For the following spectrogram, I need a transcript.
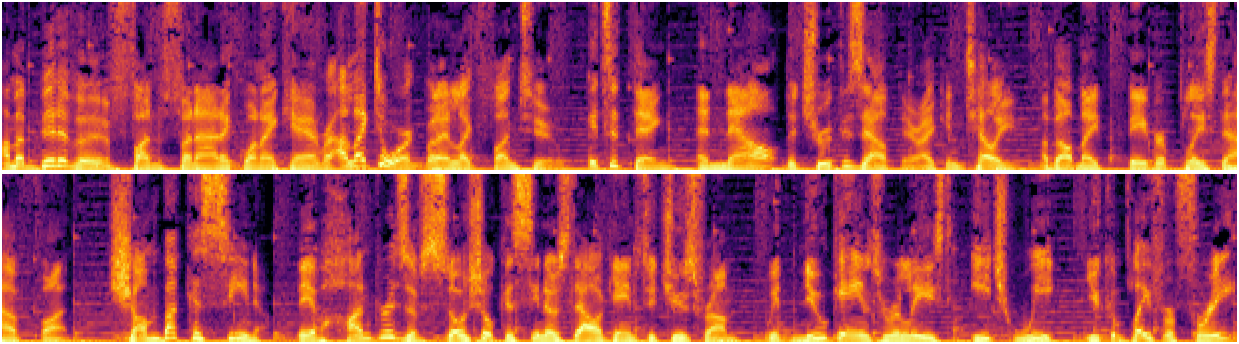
I'm a bit of a fun fanatic when I can. I like to work, but I like fun too. It's a thing. And now the truth is out there. I can tell you about my favorite place to have fun. Chumba Casino. They have hundreds of social casino style games to choose from with new games released each week. You can play for free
